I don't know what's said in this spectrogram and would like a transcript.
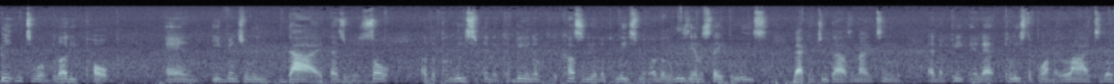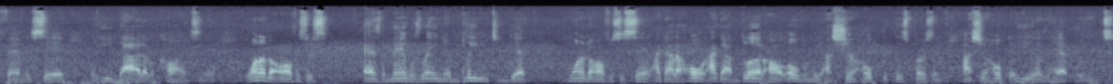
beaten to a bloody pulp, and eventually died as a result of the police in the being of the custody of the policeman of the Louisiana State Police back in 2019. And the and that police department lied to their family, said that he died of a car accident. One of the officers, as the man was laying there bleeding to death, one of the officers said, "I got a hold, I got blood all over me. I sure hope that this person, I sure hope that he doesn't have AIDS."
